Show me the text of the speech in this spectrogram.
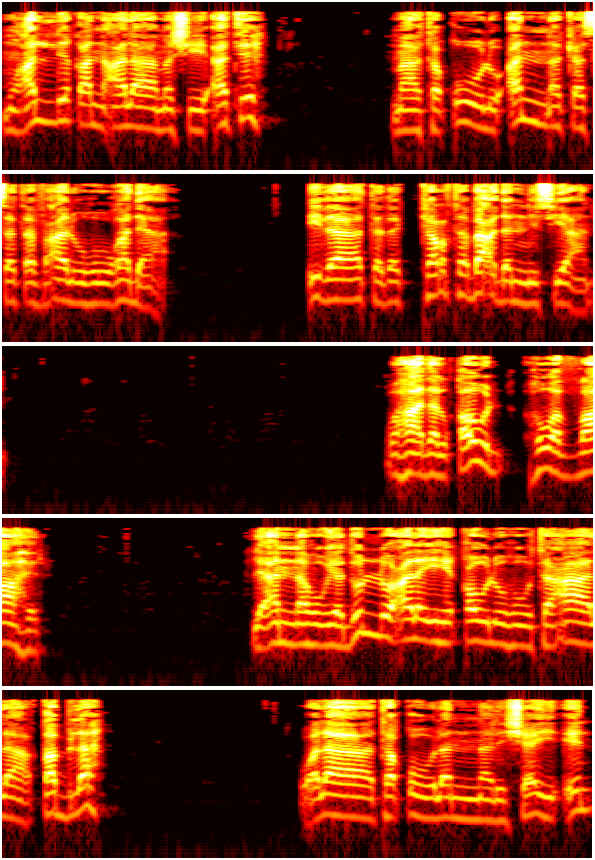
معلقا على مشيئته ما تقول أنك ستفعله غدا إذا تذكرت بعد النسيان. وهذا القول هو الظاهر. لأنه يدل عليه قوله تعالى قبله ولا تقولن لشيء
